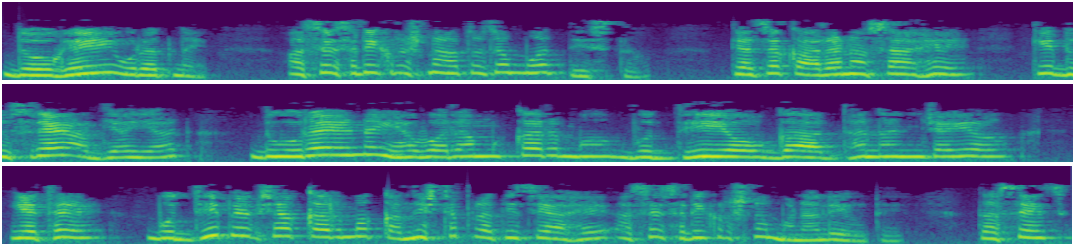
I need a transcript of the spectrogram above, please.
दोघेही उरत नाही असे श्रीकृष्ण तुझं मत दिसतं. त्याचं कारण असं आहे की दुसऱ्या अध्यायात दूरेण ह्यवरम कर्म बुद्धियोगा धनंजय. येथे बुद्धीपेक्षा कर्म कनिष्ठ प्रतीचे आहे असे श्रीकृष्ण म्हणाले होते. तसेच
